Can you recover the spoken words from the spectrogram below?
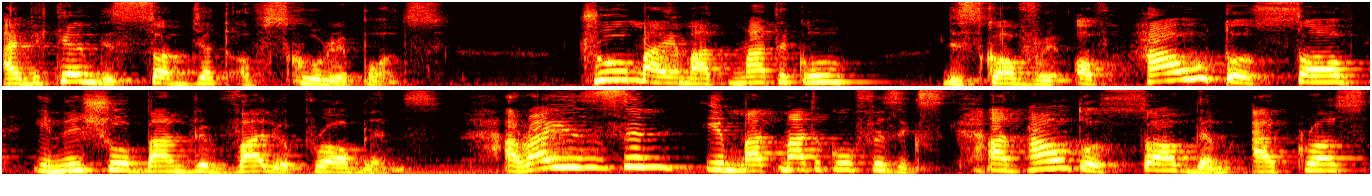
I became the subject of school reports through my mathematical discovery of how to solve initial boundary value problems arising in mathematical physics and how to solve them across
